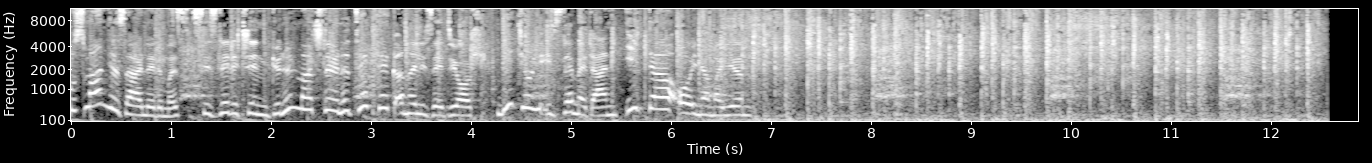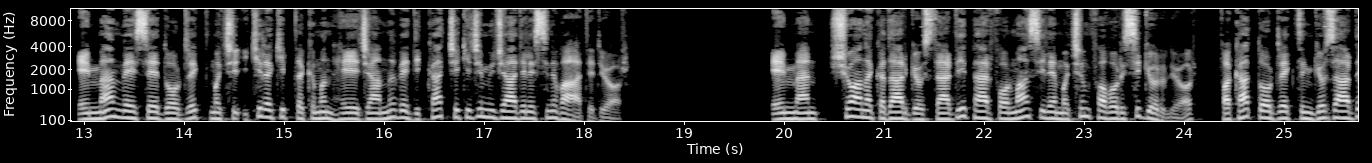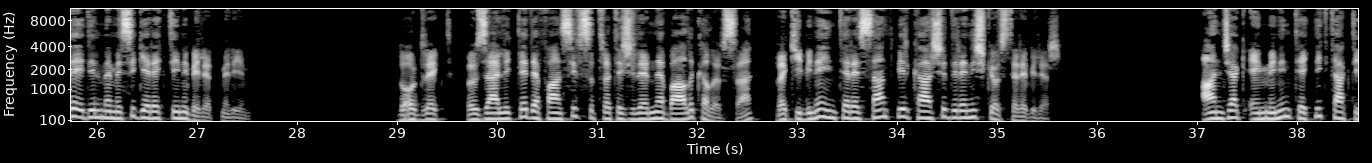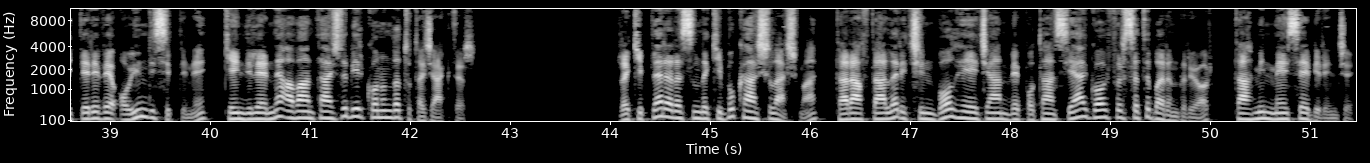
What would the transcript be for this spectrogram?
Uzman yazarlarımız sizler için günün maçlarını tek tek analiz ediyor. Videoyu izlemeden iddia oynamayın. Emmen vs Dordrecht maçı iki rakip takımın heyecanlı ve dikkat çekici mücadelesini vaat ediyor. Emmen, şu ana kadar gösterdiği performans ile maçın favorisi görülüyor, fakat Dordrecht'in göz ardı edilmemesi gerektiğini belirtmeliyim. Dordrecht, özellikle defansif stratejilerine bağlı kalırsa, rakibine interesant bir karşı direniş gösterebilir. Ancak Emmen'in teknik taktikleri ve oyun disiplini, kendilerine avantajlı bir konumda tutacaktır. Rakipler arasındaki bu karşılaşma, taraftarlar için bol heyecan ve potansiyel gol fırsatı barındırıyor, tahmin MS 1.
